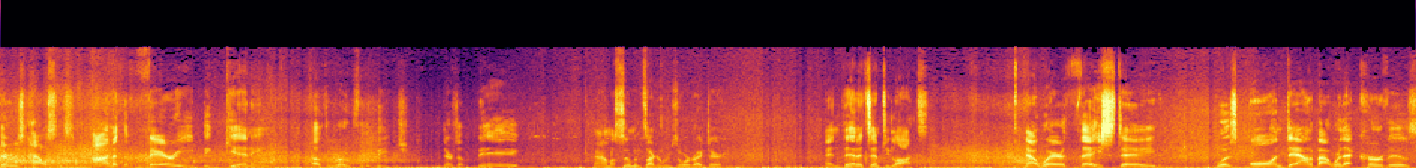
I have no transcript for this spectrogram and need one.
there was houses. I'm at the very beginning of the road for the beach. There's a big, I'm assuming it's like a resort right there. And then it's empty lots. Now where they stayed was on down about where that curve is.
